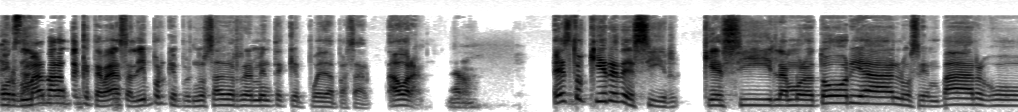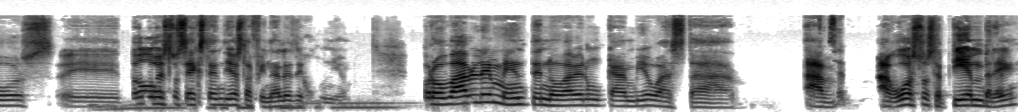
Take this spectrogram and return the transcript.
Por más barata que te vaya a salir, porque pues no sabes realmente qué pueda pasar. Ahora, esto quiere decir que si la moratoria, los embargos, eh, todo esto se ha extendido hasta finales de junio, probablemente no va a haber un cambio hasta agosto, septiembre,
